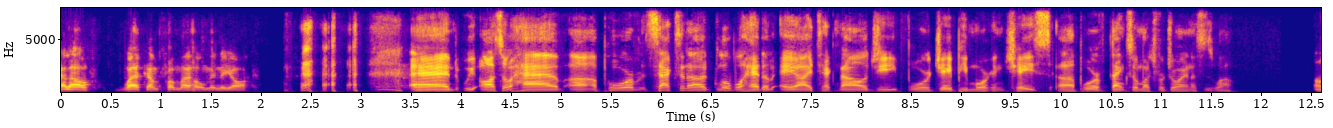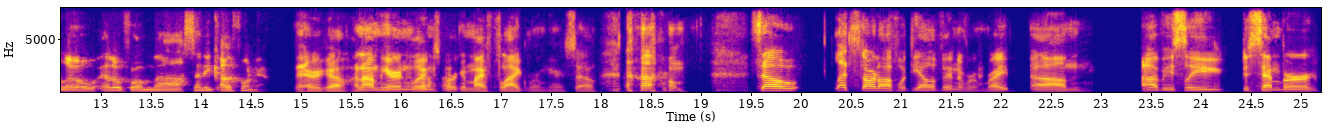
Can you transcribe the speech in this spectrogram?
Hello, welcome from my home in New York. and we also have uh, Apoorv Saxena, Global Head of AI Technology for JP Morgan Chase. Uh, Apoorv, thanks so much for joining us as well. Hello, hello from uh, sunny California. There we go. And I'm here in Williamsburg in my flag room here. So, um, so let's start off with the elephant in the room, right? Um, obviously, December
